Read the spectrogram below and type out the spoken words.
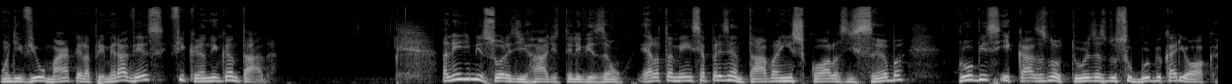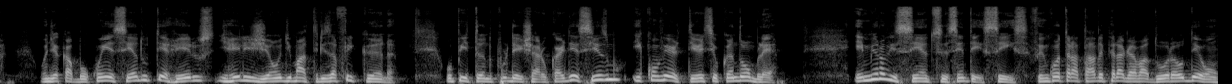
onde viu o mar pela primeira vez, ficando encantada. Além de emissoras de rádio e televisão, ela também se apresentava em escolas de samba, clubes e casas noturnas do subúrbio carioca, onde acabou conhecendo terreiros de religião de matriz africana, optando por deixar o kardecismo e converter-se ao candomblé. Em 1966, foi contratada pela gravadora Odeon,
